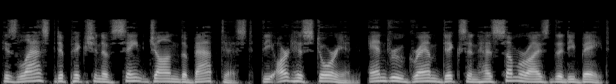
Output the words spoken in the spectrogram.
his last depiction of Saint John the Baptist. The art historian, Andrew Graham Dixon has summarized the debate,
